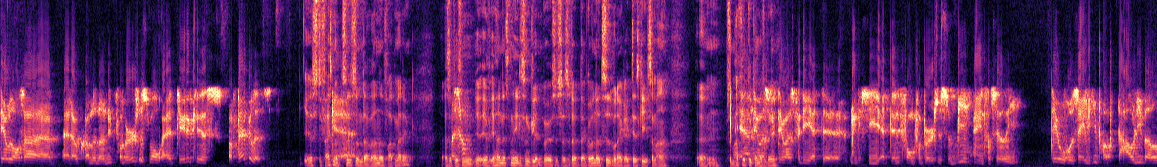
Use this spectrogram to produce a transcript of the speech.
derudover så øh, er der jo kommet noget nyt fra Versus, hvor at Jadakiss og Fabulous yes, det er faktisk noget Ja. tid siden, der har været noget fra dem, er det ikke? Altså, det er sådan, jeg, jeg, havde næsten helt sådan glemt versus. Altså, der, der er gået noget tid, hvor der ikke rigtig er sket så meget. Øhm, så meget fedt, det er kommer tilbage. Det er også fordi, at øh, man kan sige, at den form for versus, som vi er interesseret i, det er jo hovedsageligt hiphop. Der har jo lige været,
